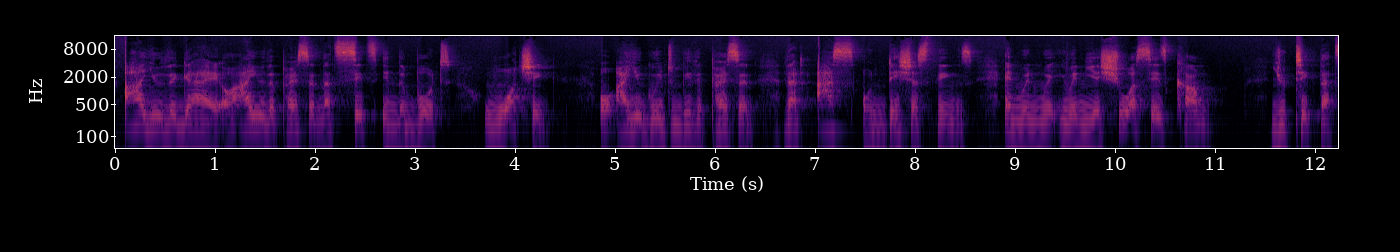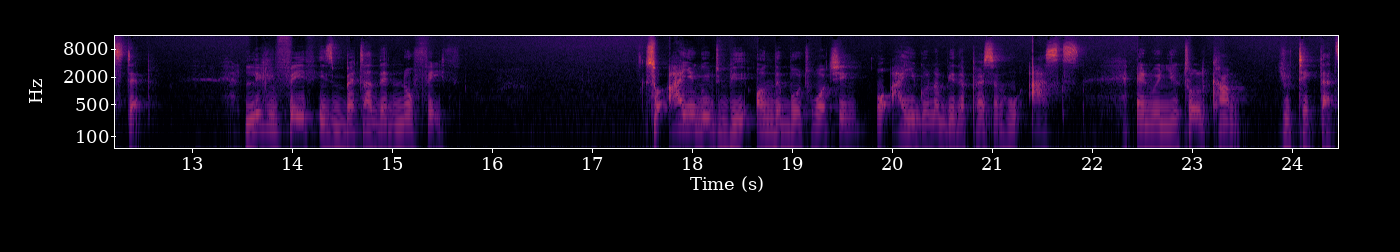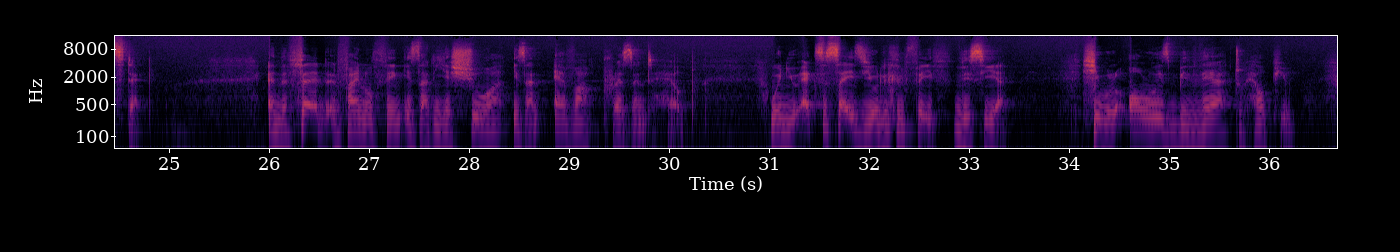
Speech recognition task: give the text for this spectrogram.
Are you the guy or are you the person that sits in the boat watching? Or are you going to be the person that asks audacious things? And when, when Yeshua says, Come, you take that step. Little faith is better than no faith. So, are you going to be on the boat watching, or are you going to be the person who asks? And when you're told, come, you take that step. And the third and final thing is that Yeshua is an ever present help. When you exercise your little faith this year, He will always be there to help you.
